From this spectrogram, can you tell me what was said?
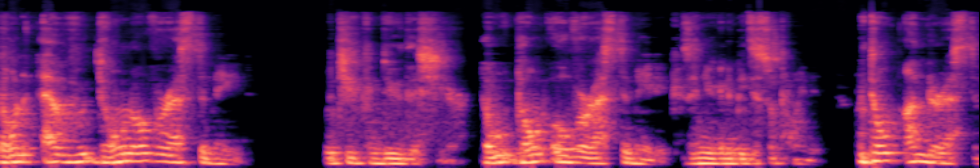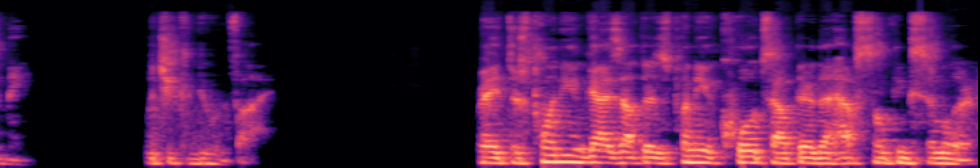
Don't ever, don't overestimate what you can do this year. Don't, don't overestimate it because then you're going to be disappointed. But don't underestimate what you can do in five. Right? There's plenty of guys out there. There's plenty of quotes out there that have something similar.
